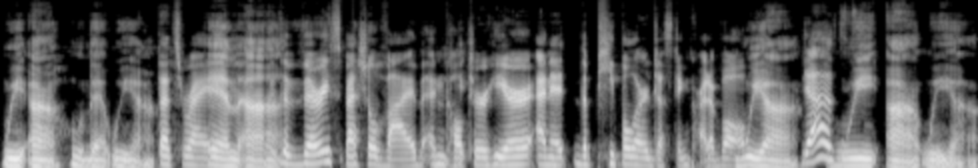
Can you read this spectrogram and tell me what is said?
We are who that we are. That's right. And uh, it's a very special vibe and culture here, and it the people are just incredible. we are. yes, We are. We are.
